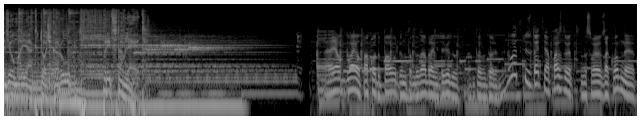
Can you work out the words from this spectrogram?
Радиомаяк.ру представляет. А я вот говорил, походу по Ургантам до добра не доведут Антона Долина. Ну вот в результате опаздывает на свое законное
